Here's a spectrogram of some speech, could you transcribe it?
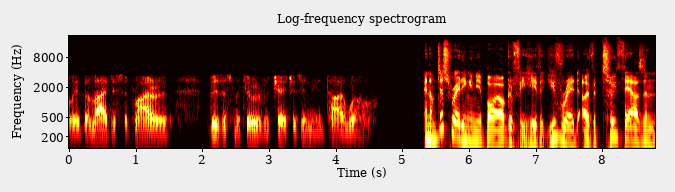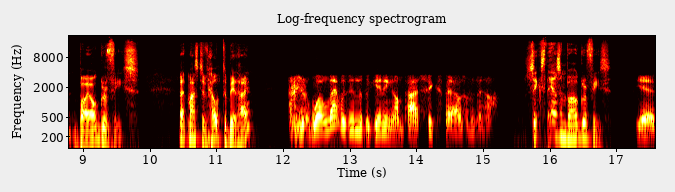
We're the largest supplier of business material to churches in the entire world. And I'm just reading in your biography here that you've read over 2,000 biographies. That must have helped a bit, hey? well, that was in the beginning. I'm past 6,000 now. 6,000 biographies. Yes.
